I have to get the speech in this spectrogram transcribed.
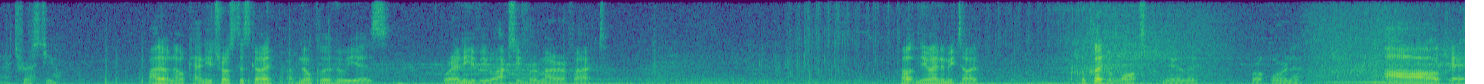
I trust you? I don't know. Can you trust this guy? I have no clue who he is. Or any of you, actually, for a matter of fact. Oh, new enemy type. Looks like a wasp, nearly. Or a hornet. Ah, okay.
